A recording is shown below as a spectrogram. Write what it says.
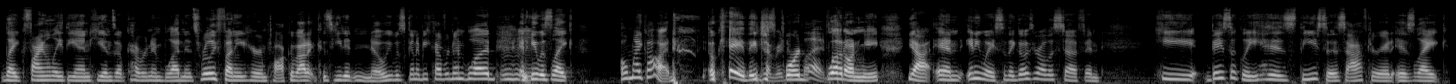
like finally at the end he ends up covered in blood and it's really funny to hear him talk about it because he didn't know he was going to be covered in blood and mm-hmm. he was like oh my god okay they just Covered poured blood. blood on me. Yeah and anyway so they go through all this stuff and he basically his thesis after it is like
